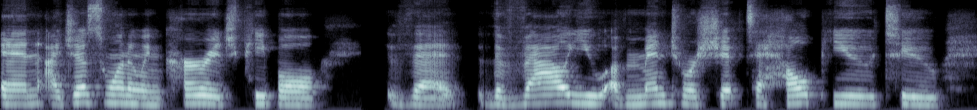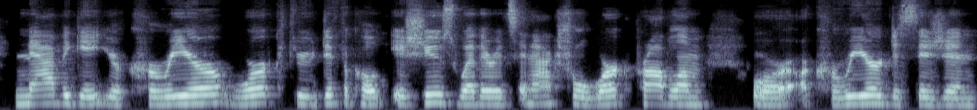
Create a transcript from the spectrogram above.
And I just want to encourage people that the value of mentorship to help you to navigate your career, work through difficult issues, whether it's an actual work problem or a career decision,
